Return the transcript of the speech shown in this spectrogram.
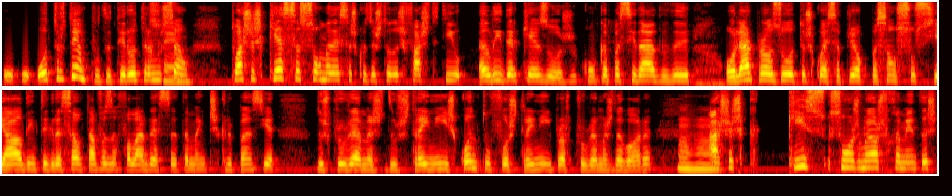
o, outro tempo, de ter outra noção. Sim. Tu achas que essa soma dessas coisas todas faz de ti a líder que és hoje, com capacidade de olhar para os outros, com essa preocupação social, de integração? Estavas a falar dessa também discrepância dos programas dos trainees, quando tu foste trainee para os programas de agora. Uhum. Achas que, que isso são as maiores ferramentas?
